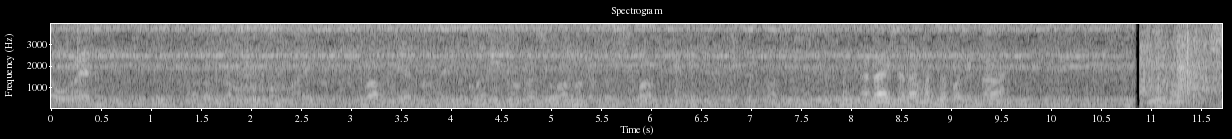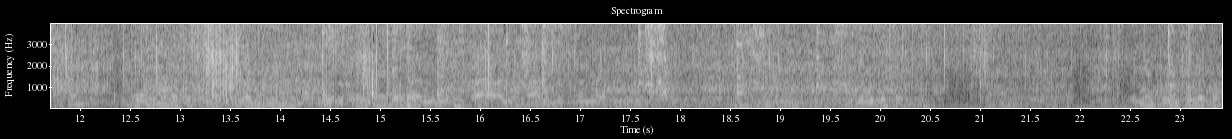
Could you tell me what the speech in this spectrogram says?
Laurel. Para sa tulog ng mga ito. Baboy yan mga ito. Malino kaso ang magandang sa baboy. Nanay, salamat sa paninda. Yun, mga ganyan, no? Ganyan po yung pulutok,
